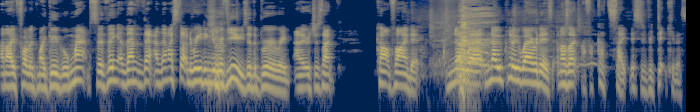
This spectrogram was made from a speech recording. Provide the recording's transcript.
And I followed my Google Maps the thing, and then and then I started reading the reviews of the brewery, and it was just like can't find it. Nowhere, no clue where it is. And I was like, oh, for God's sake, this is ridiculous.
